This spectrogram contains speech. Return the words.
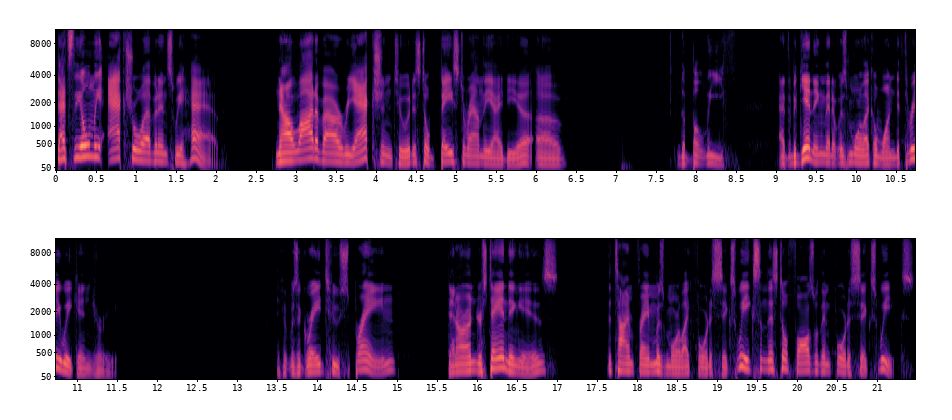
That's the only actual evidence we have. Now, a lot of our reaction to it is still based around the idea of the belief at the beginning that it was more like a one to three week injury. If it was a grade two sprain, then our understanding is the time frame was more like four to six weeks, and this still falls within four to six weeks.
